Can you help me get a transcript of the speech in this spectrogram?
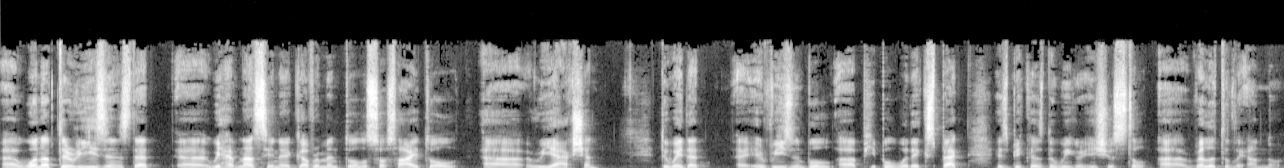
Uh, one of the reasons that uh, we have not seen a governmental, societal uh, reaction, the way that a reasonable people would expect, is because the Uyghur issue is still relatively unknown.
